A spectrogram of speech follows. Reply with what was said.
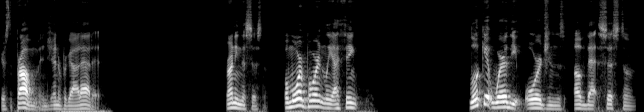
Here's the problem, and Jennifer got at it. Running the system. But more importantly, I think look at where the origins of that system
